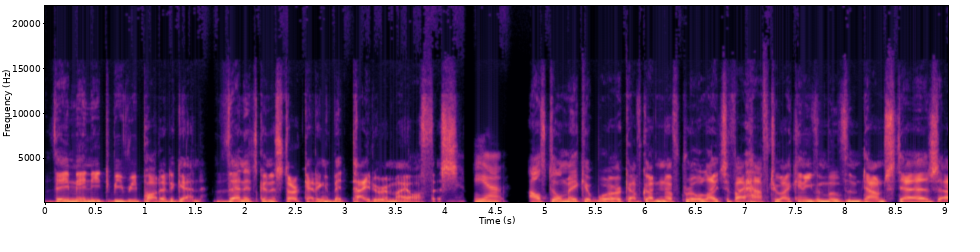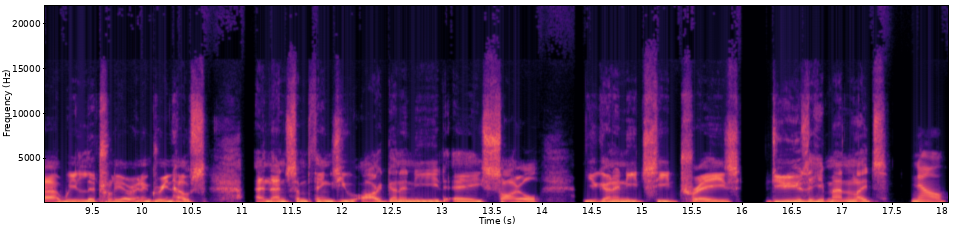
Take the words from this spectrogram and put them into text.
They may need to be repotted again. Then it's going to start getting a bit tighter in my office. Yeah. I'll still make it work. I've got enough grow lights. If I have to, I can even move them downstairs. Uh, we literally are in a greenhouse. And then some things you are going to need a soil. You're going to need seed trays. Do you use a heat mat and lights? No.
